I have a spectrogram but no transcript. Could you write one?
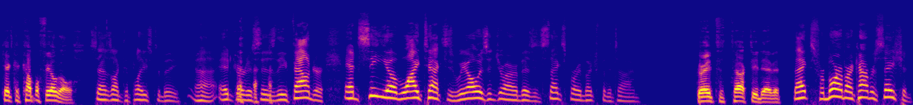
kick a couple field goals. Sounds like the place to be. Uh, Ed Curtis is the founder and CEO of Y Texas. We always enjoy our visits. Thanks very much for the time. Great to talk to you, David. Thanks for more of our conversation.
